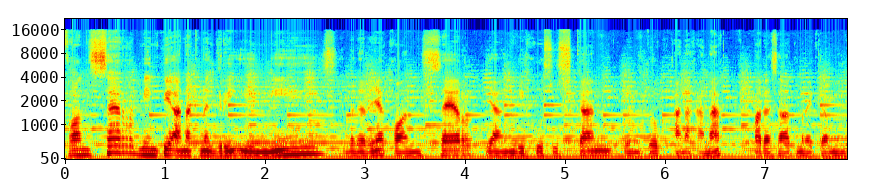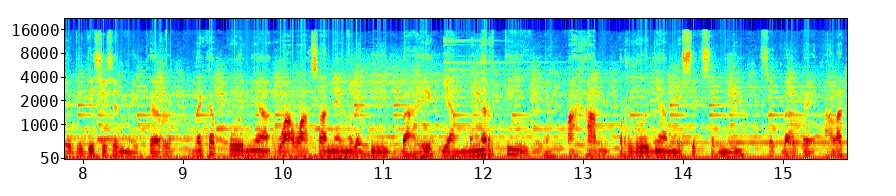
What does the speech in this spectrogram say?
Konser Mimpi Anak Negeri ini sebenarnya konser yang dikhususkan untuk anak-anak pada saat mereka menjadi decision maker, mereka punya wawasan yang lebih baik, yang mengerti, yang paham perlunya musik seni sebagai alat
